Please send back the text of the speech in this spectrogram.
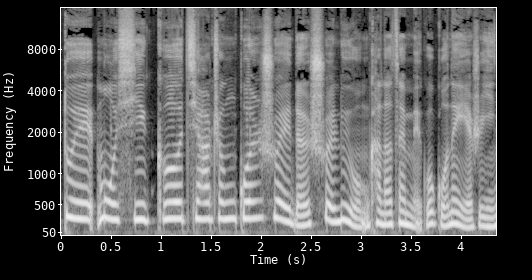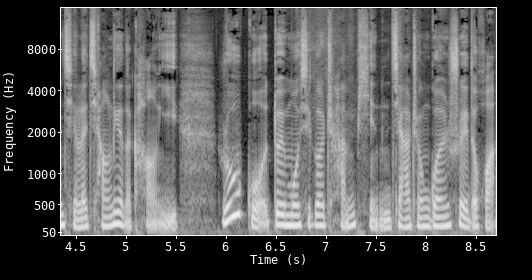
对墨西哥加征关税的税率，我们看到在美国国内也是引起了强烈的抗议。如果对墨西哥产品加征关税的话，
